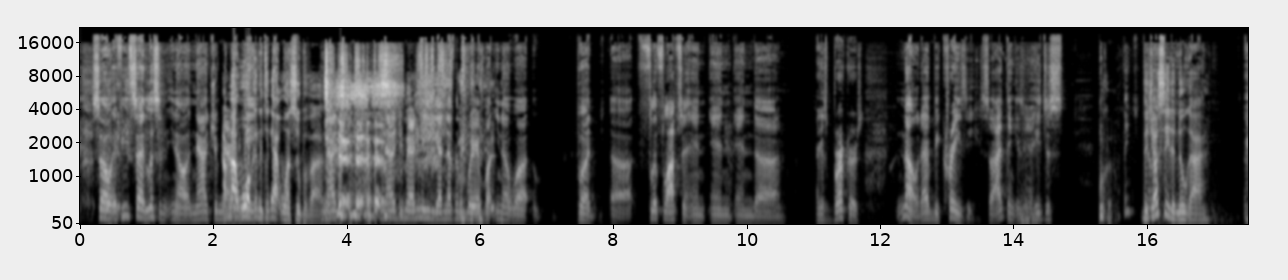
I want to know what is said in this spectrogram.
so, if he said, "Listen, you know, now that you're married, I'm not walking me, into that one, supervisor. Now, now that you're married to me, you got nothing where but you know, uh, but uh, flip flops and and and uh, I guess burkas, no, that'd be crazy. So I think it's, you know he just. Okay. I think, Did you y'all see the new guy? know,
